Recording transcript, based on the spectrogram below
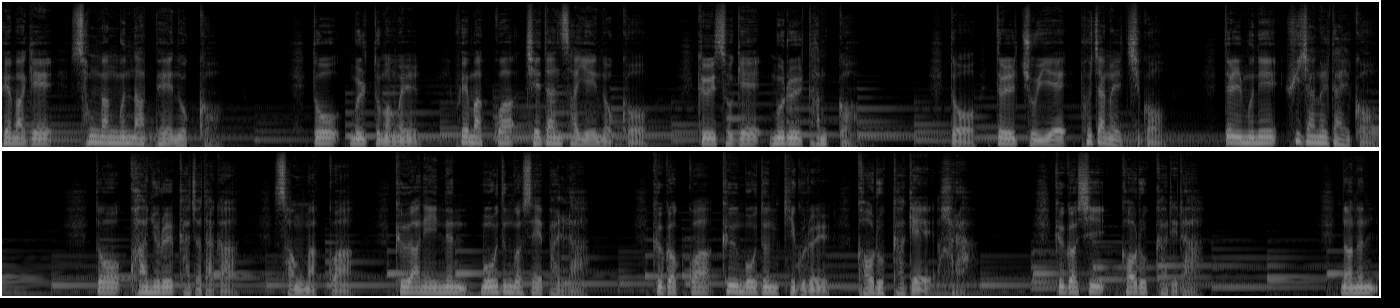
회막의 성막문 앞에 놓고 또 물두멍을 회막과 제단 사이에 놓고 그 속에 물을 담고 또 뜰 주위에 포장을 치고 뜰문에 휘장을 달고 또 관유를 가져다가 성막과 그 안에 있는 모든 것에 발라 그것과 그 모든 기구를 거룩하게 하라. 그것이 거룩하리라 너는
